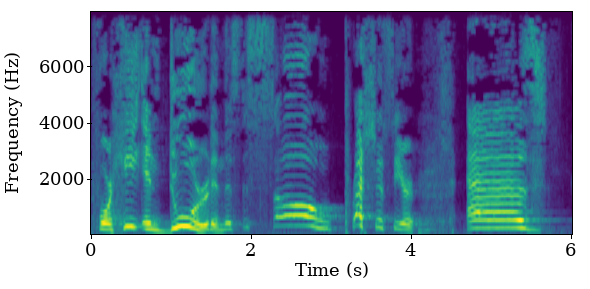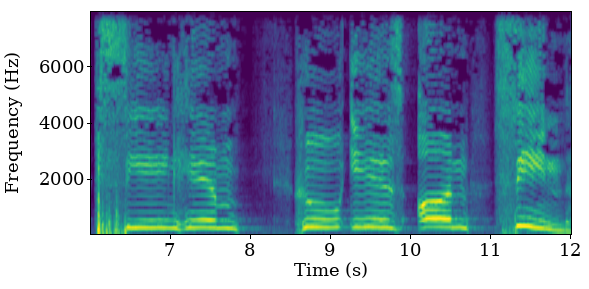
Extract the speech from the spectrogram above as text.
for he endured, and this is so precious here, as seeing him who is unseen.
